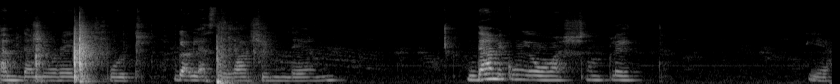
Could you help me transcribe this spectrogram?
I'm done already put got last washing them. Dami kong i-wash ng plate. Yeah.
